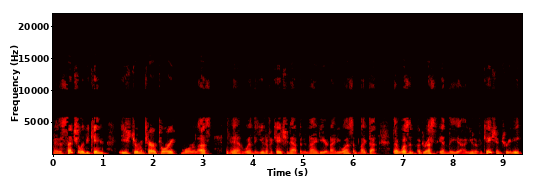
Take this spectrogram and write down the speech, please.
It essentially became East German territory, more or less. And when the unification happened in 90 or 91, something like that, that wasn't addressed in the uh, unification treaty.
